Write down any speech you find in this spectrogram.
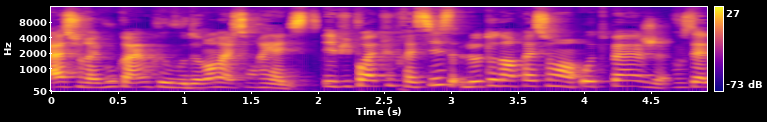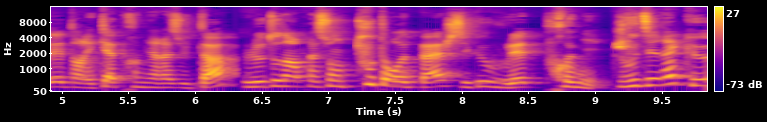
assurez-vous quand même que vos demandes elles sont réalistes. Et puis pour être plus précise, le taux d'impression en haut de page, vous allez être dans les quatre premiers résultats. Le taux d'impression tout en haut de page, c'est que vous voulez être premier. Je vous dirais que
